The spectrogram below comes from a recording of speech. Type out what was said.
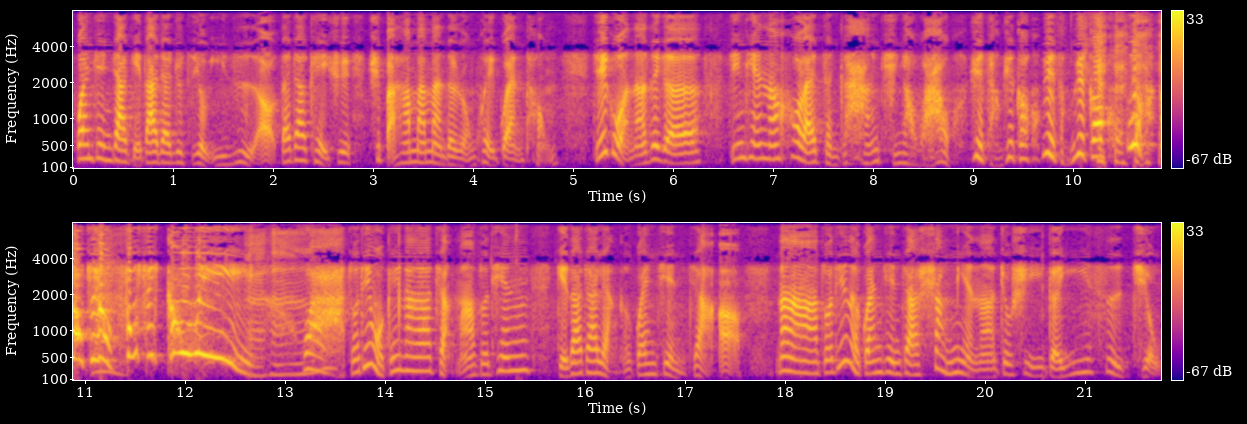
关键价给大家就只有一日哦，大家可以去去把它慢慢的融会贯通。结果呢，这个。”今天呢，后来整个行情啊，哇哦，越涨越高，越涨越高，哇，到最后收最高位，哇！昨天我跟大家讲嘛，昨天给大家两个关键价啊，那昨天的关键价上面呢，就是一个一四九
